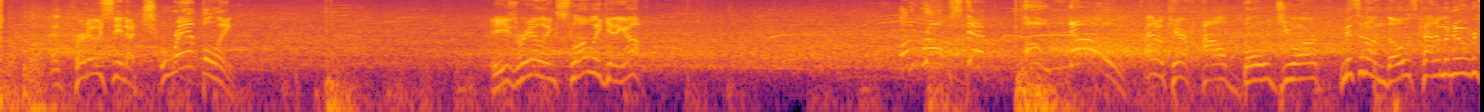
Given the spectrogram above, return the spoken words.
And producing a trampling. He's reeling, slowly getting up. A rope step. No! I don't care how bold you are, missing on those kind of maneuvers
